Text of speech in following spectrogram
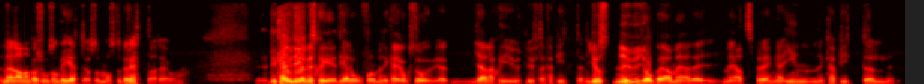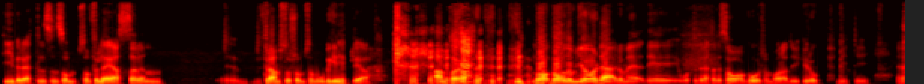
en annan person som vet det och som måste berätta det. Det kan ju delvis ske i dialogform men det kan ju också eh, gärna ske i utlyfta kapitel. Just nu jobbar jag med, det, med att spränga in kapitel i berättelsen som, som för läsaren eh, framstår som, som obegripliga, antar jag. vad, vad de gör där, de är, det är återberättade sagor som bara dyker upp mitt i. Eh,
